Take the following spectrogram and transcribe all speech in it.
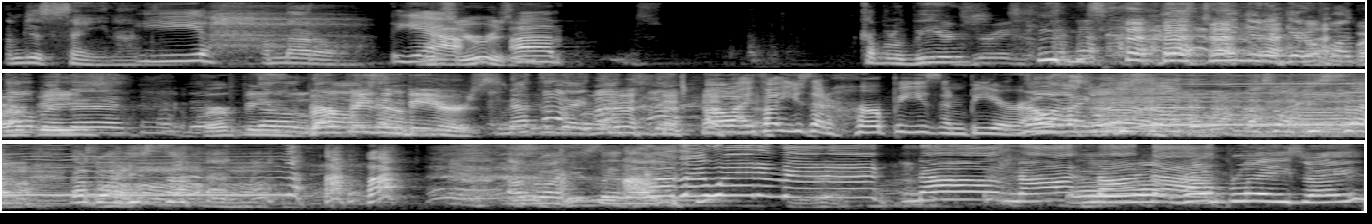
I'm just saying. I, yeah, I'm not a yeah. your routine? Um, couple of beers, just drinking and get fucked up, and then Burpees, No, and- no, Burpees no. and beers. Not today, not today. oh, I thought you said herpes and beer. I No, was that's like, what he said. That's what he said. That's what he said. That's what he said. I was like, wait a minute. No, not Uh, not wrong, that. wrong place, right?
